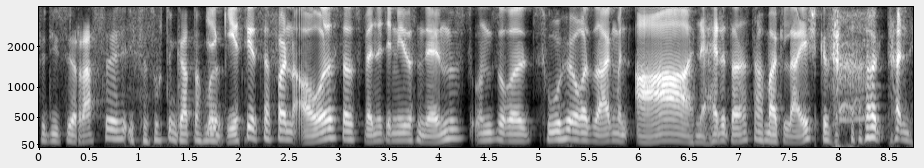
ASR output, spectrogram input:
für diese Rasse. Ich versuche den gerade nochmal. Ja, gehst du jetzt davon aus, dass wenn du den jetzt nennst, unsere Zuhörer sagen, wenn, ah, na hätte das doch mal gleich gesagt, dann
